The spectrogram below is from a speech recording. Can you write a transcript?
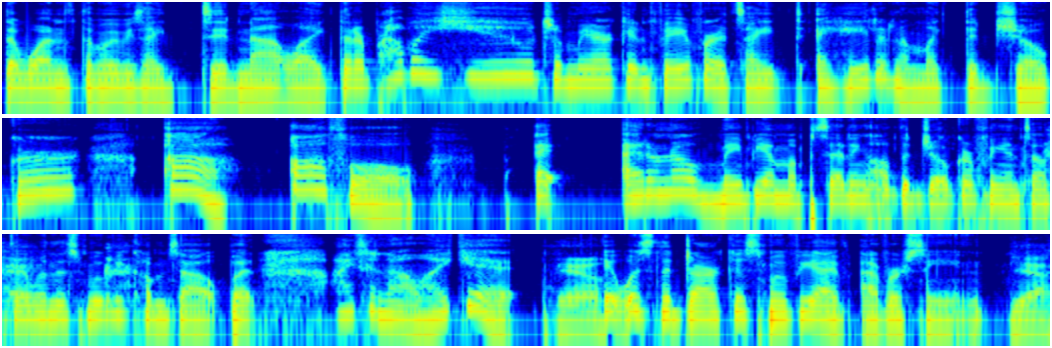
the ones, the movies I did not like that are probably huge American favorites. I I hated them, like The Joker. Ah, awful. I don't know. Maybe I'm upsetting all the Joker fans out there when this movie comes out, but I did not like it. Yeah. It was the darkest movie I've ever seen. Yeah.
